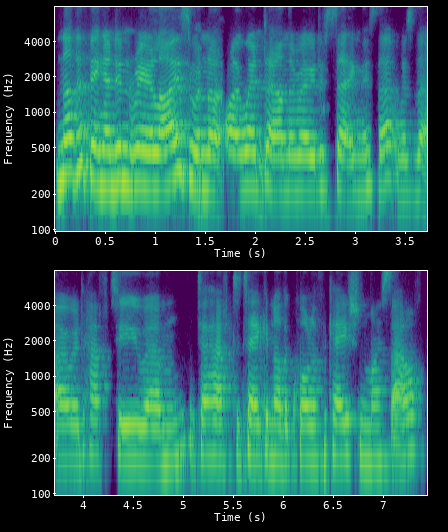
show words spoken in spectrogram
Another thing I didn't realize when I went down the road of setting this up was that I would have to um, to have to take another qualification myself.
